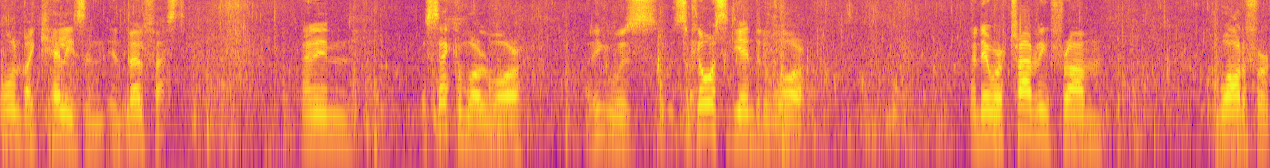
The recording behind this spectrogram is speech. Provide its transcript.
owned by Kellys in, in Belfast. And in the Second World War, I think it was, it was close to the end of the war, and they were travelling from Waterford.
